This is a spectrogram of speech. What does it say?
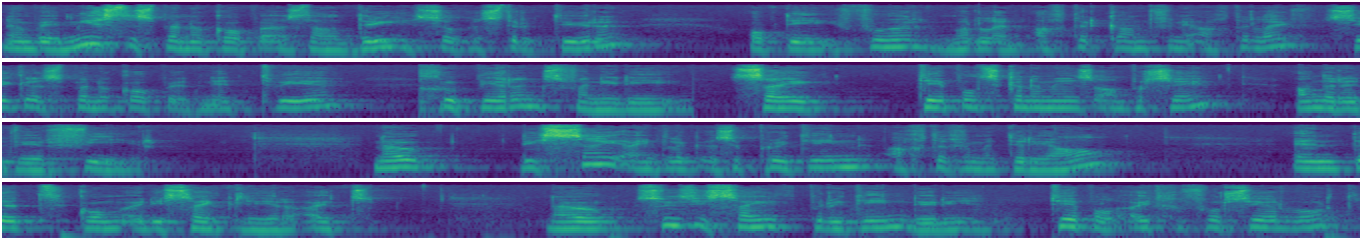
Nou by meeste spinnekoppe is daar 3 sulke strukture op die voor, middel en agterkant van die agterlyf. Sekere spinnekoppe het net 2 groeperings van hierdie sy tepels kan 'n mens amper sê, ander het weer 4. Nou die sy eintlik is 'n proteïenagtige materiaal en dit kom uit die sykliere uit. Nou, soos die suiproteïen deur die tepel uitgeforseer word,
